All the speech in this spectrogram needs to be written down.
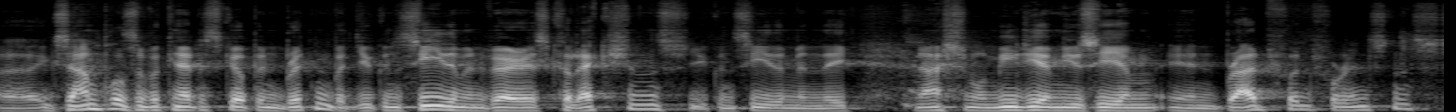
uh, examples of a kinetoscope in Britain, but you can see them in various collections. You can see them in the National Media Museum in Bradford, for instance.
